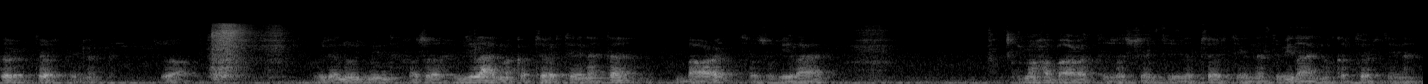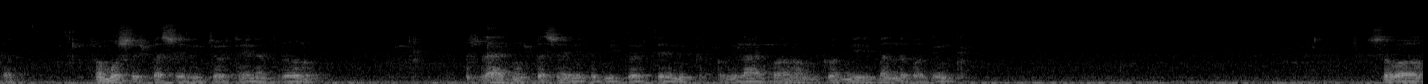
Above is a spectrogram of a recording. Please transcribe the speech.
örök történet. Szóval ugyanúgy, mint az a világnak a története, Bharat, az a világ, Mahabharat, az azt jelenti, hogy a történet, a világnak a története. Szóval most is beszélünk történetről, és lehet most beszélni, hogy mi történik a világban, amikor mi benne vagyunk. Szóval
